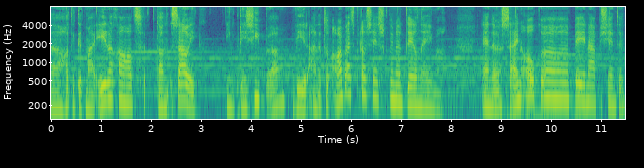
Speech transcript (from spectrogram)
Uh, had ik het maar eerder gehad, dan zou ik in principe weer aan het arbeidsproces kunnen deelnemen. En er zijn ook uh, PNA-patiënten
